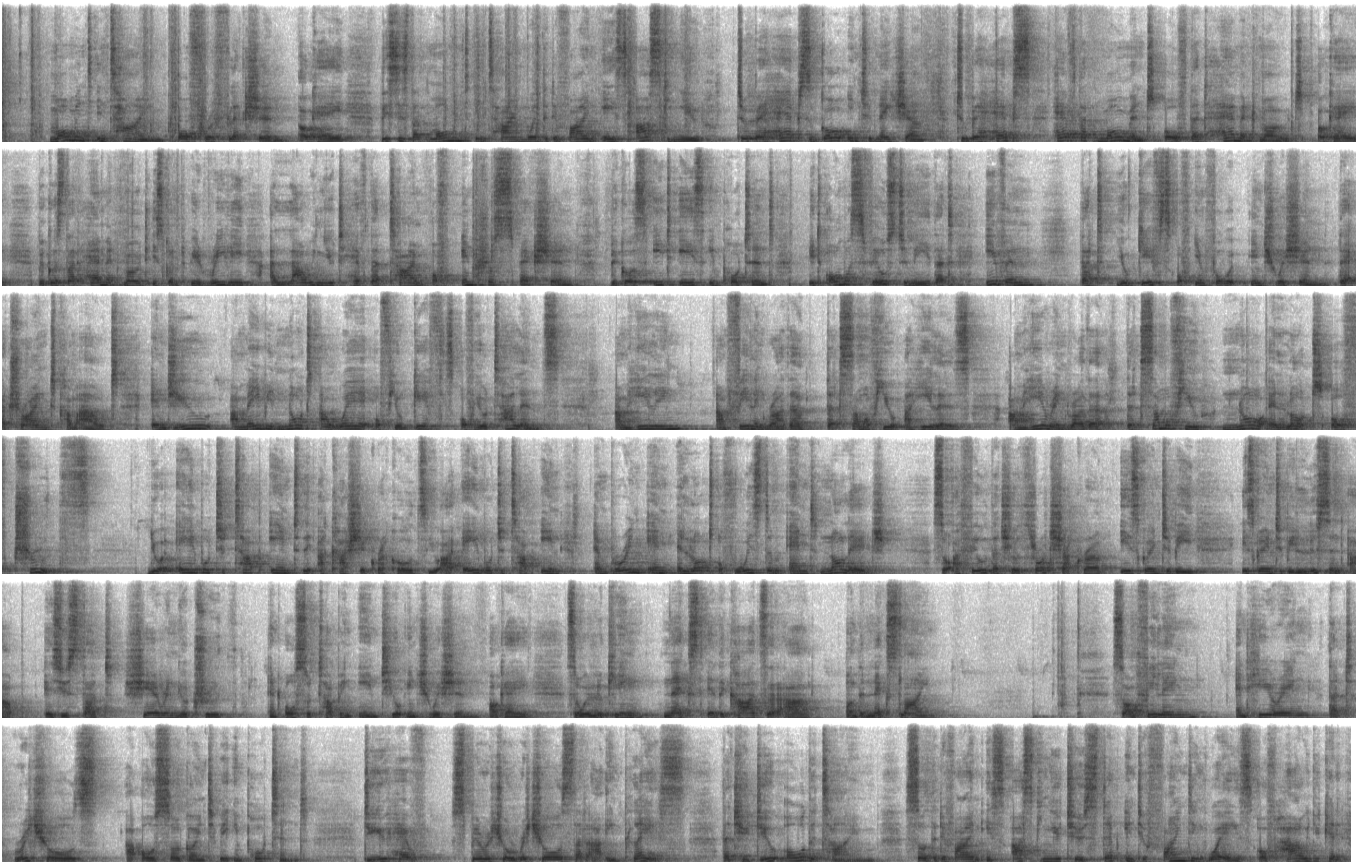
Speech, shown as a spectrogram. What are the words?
moment in time of reflection. Okay, this is that moment in time when the divine is asking you to perhaps go into nature, to perhaps have that moment of that hermit mode, okay? Because that hermit mode is going to be really allowing you to have that time of introspection because it is important. It almost feels to me that even that your gifts of info, intuition they are trying to come out. And you are maybe not aware of your gifts of your talents. I'm healing i'm feeling rather that some of you are healers. I'm hearing rather that some of you know a lot of truths. You're able to tap into the akashic records. You are able to tap in and bring in a lot of wisdom and knowledge. So i feel that your throat chakra is going to be is going to be loosened up as you start sharing your truth and also tapping into your intuition. Okay, so we're looking next at the cards that are on the next line. So I'm feeling and hearing that rituals are also going to be important. Do you have spiritual rituals that are in place that you do all the time? So the divine is asking you to step into finding ways of how you can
